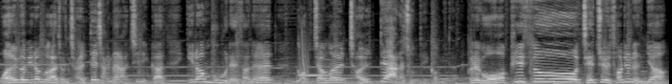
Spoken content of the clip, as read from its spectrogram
월급 이런 거 가지고는 절대 장난 안 치니까 이런 부분에서는 걱정을 절대 안 하셔도 될 겁니다. 그리고 필수 제출 서류는요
